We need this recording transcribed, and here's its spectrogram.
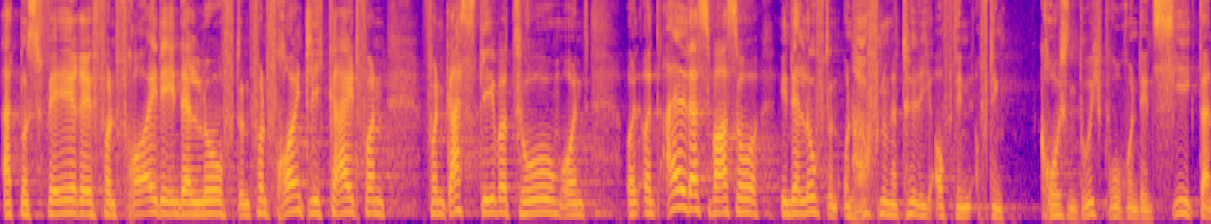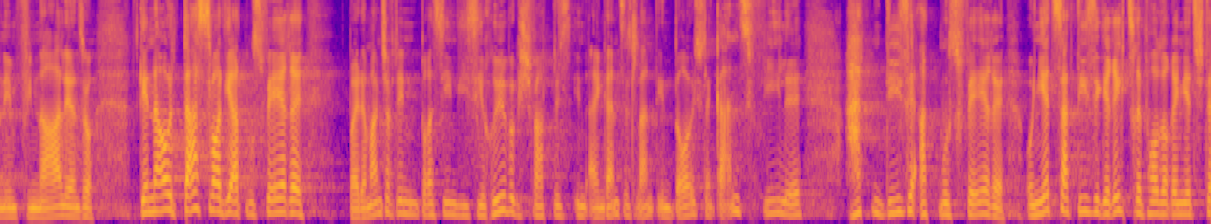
Atmosphäre von Freude in der Luft und von Freundlichkeit, von, von Gastgebertum und, und, und all das war so in der Luft und, und Hoffnung natürlich auf den, auf den großen Durchbruch und den Sieg dann im Finale und so. Genau das war die Atmosphäre bei der Mannschaft in Brasilien, die sie rübergeschwappt ist in ein ganzes Land, in Deutschland, ganz viele hatten diese Atmosphäre. Und jetzt sagt diese Gerichtsreporterin, jetzt,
